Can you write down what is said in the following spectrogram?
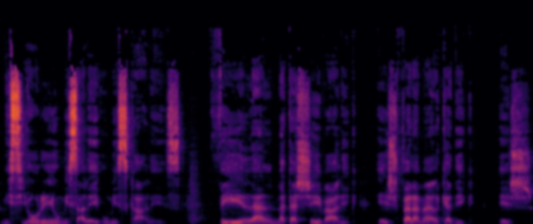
Missioreu misaleu miskálész. Félelmetessé válik, és felemelkedik, és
